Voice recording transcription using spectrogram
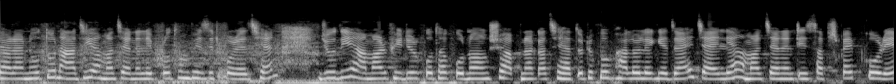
যারা নতুন আজই আমার চ্যানেলে প্রথম ভিজিট করেছেন, যদি আমার ভিডিওর কোথাও কোনো অংশ আপনার কাছে এতটুকু ভালো লেগে যায়, চাইলে আমার চ্যানেলটি সাবস্ক্রাইব করে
